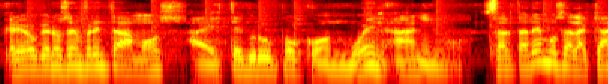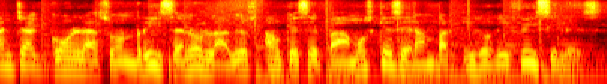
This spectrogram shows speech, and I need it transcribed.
Creo que nos enfrentamos a este grupo con buen ánimo. Saltaremos a la cancha con la sonrisa en los labios aunque sepamos que serán partidos difíciles.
